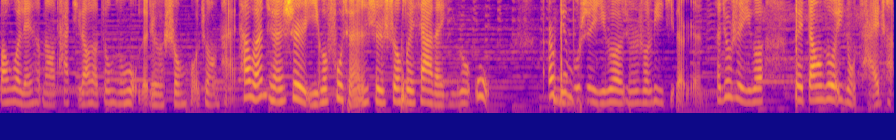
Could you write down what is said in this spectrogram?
包括联想到他提到的曾祖母的这个生活状态，她完全是一个父权式社会下的一个物。而并不是一个就是说立体的人，他就是一个被当做一种财产，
